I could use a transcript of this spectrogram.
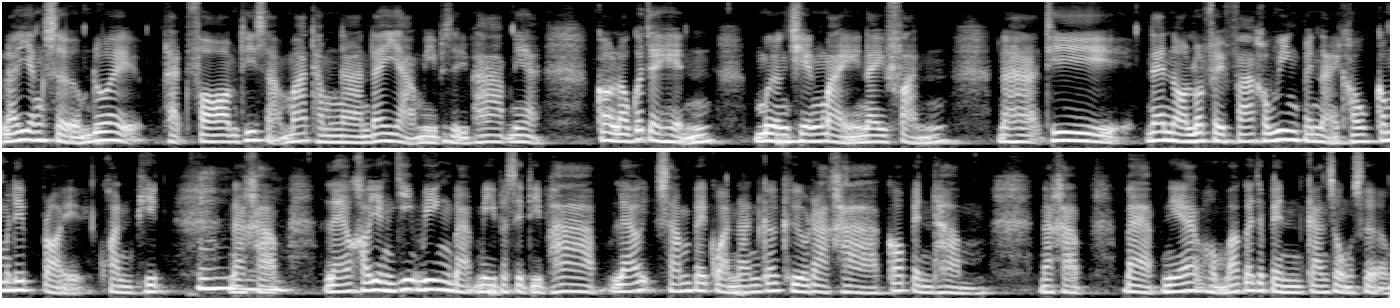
และยังเสริมด้วยแพลตฟอร์มที่สามารถทำงานได้อย่างมีประสิทธิภาพเนี่ยก็เราก็จะเห็นเมืองเชียงใหม่ในฝันนะฮะที่แน่นอนรถไฟฟ้าเขาวิ่งไปไหนเขาก็ไม่ได้ปล่อยควันพิษนะครับแล้วเขายังยิ่งวิ่งแบบมีประสิทธิภาพ แล้วซ้ำไปกว่านั้นก็คือราคาก็เป็นธรรมนะครับแบบนี้ผมว่าก็จะเป็นการส่ง่งเสริม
